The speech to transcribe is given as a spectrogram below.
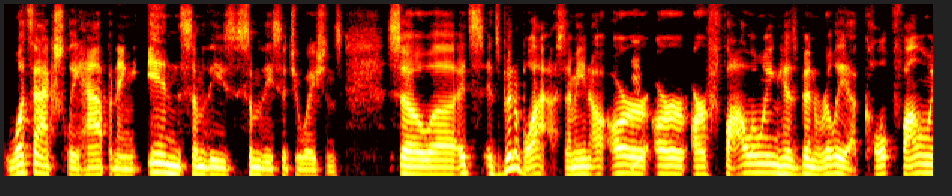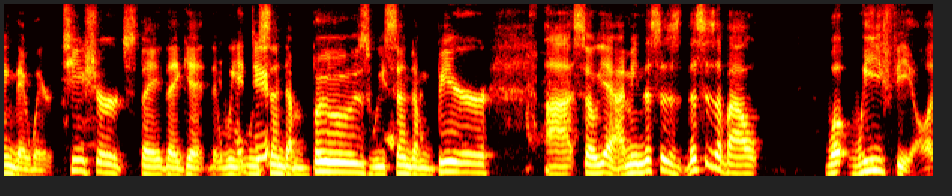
what's actually happening in some of these some of these situations so uh, it's it's been a blast. I mean, our our our following has been really a cult following. They wear T-shirts. They they get we we send them booze. We send them beer. Uh, so yeah, I mean, this is this is about what we feel.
